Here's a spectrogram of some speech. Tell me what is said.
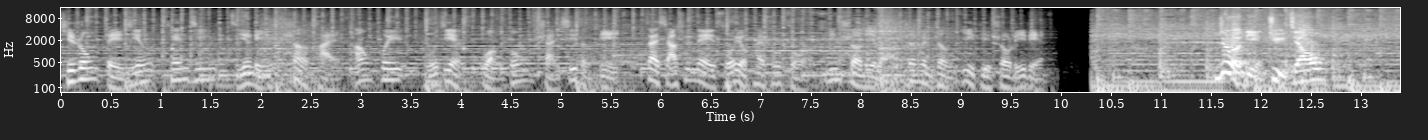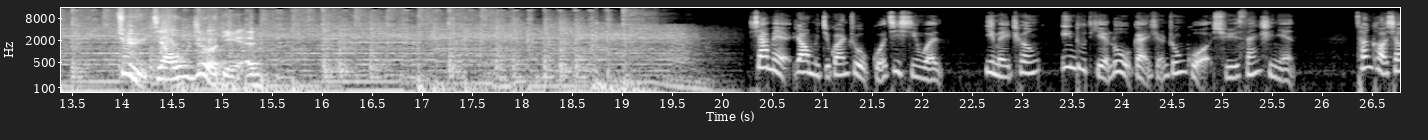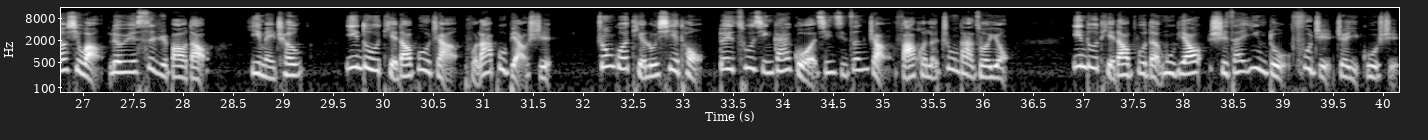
其中，北京、天津、吉林、上海、安徽、福建、广东、陕西等地在辖区内所有派出所均设立了身份证异地受理点。热点聚焦，聚焦热点。下面让我们一起关注国际新闻。印媒称，印度铁路赶上中国需三十年。参考消息网六月四日报道，印媒称。印度铁道部长普拉布表示，中国铁路系统对促进该国经济增长发挥了重大作用。印度铁道部的目标是在印度复制这一故事。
